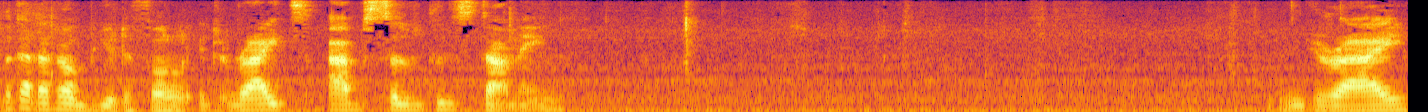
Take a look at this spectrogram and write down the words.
Look at that, how beautiful. It writes absolutely stunning. dry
